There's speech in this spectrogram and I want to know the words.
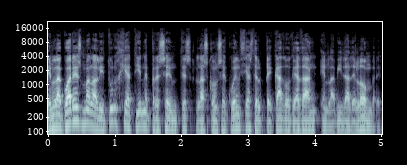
En la cuaresma la liturgia tiene presentes las consecuencias del pecado de Adán en la vida del hombre.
